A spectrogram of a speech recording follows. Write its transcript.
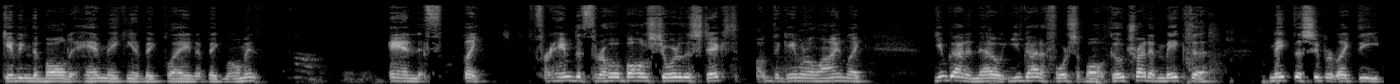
giving the ball to him, making a big play in a big moment and like for him to throw a ball short of the sticks of the game on the line, like you got to know, you got to force a ball. Go try to make the make the super like the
